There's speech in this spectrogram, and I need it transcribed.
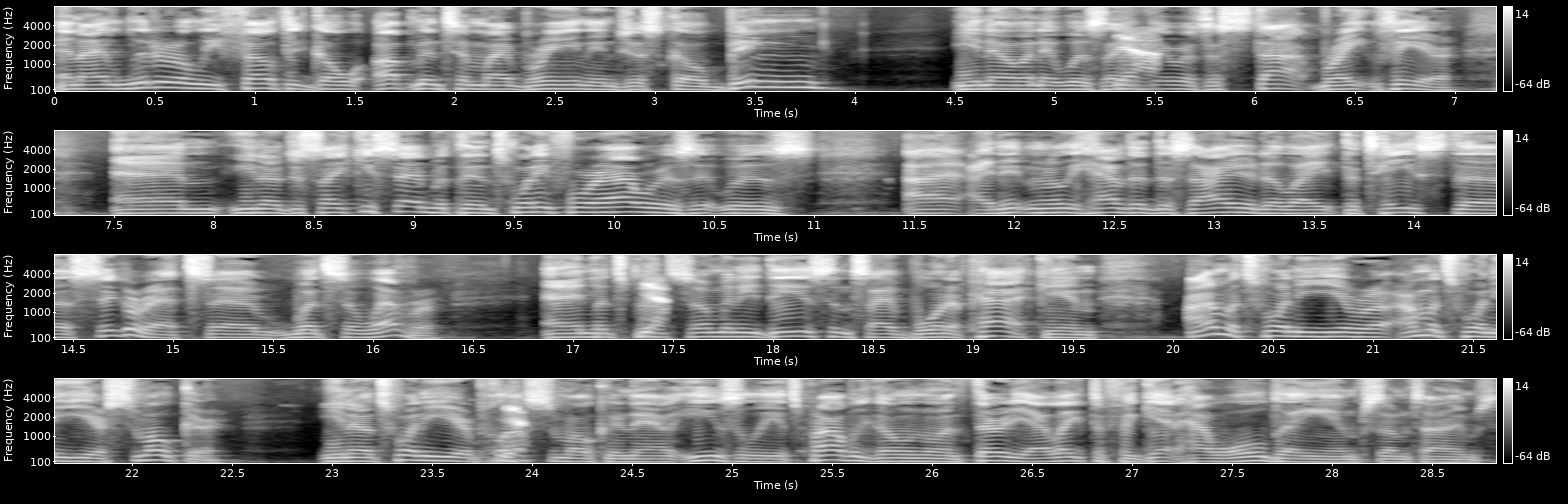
and I literally felt it go up into my brain and just go bing, you know, and it was like Yeah. there was a stop right there, and you know just like you said, within 24 hours it was. I, I didn't really have the desire to like to taste the cigarettes uh, whatsoever, and it's been Yeah. so many days since I've bought a pack, and I'm a 20 year I'm a 20 year smoker you know, 20 year plus Yeah. smoker now, easily. It's probably going on 30. I like to forget how old I am sometimes.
